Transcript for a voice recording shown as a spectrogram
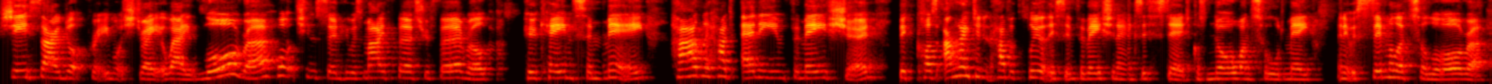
she signed up pretty much straight away. Laura Hutchinson, who was my first referral, who came to me, hardly had any information because I didn't have a clue that this information existed because no one told me. And it was similar to Laura.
